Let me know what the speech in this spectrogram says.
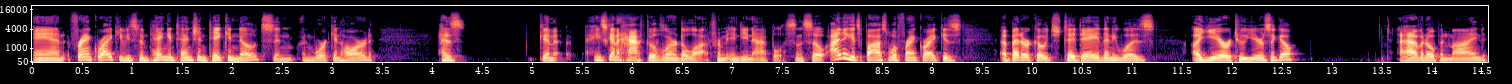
And Frank Reich, if he's been paying attention, taking notes, and, and working hard, has gonna he's gonna have to have learned a lot from Indianapolis. And so I think it's possible Frank Reich is a better coach today than he was a year or two years ago. I have an open mind.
